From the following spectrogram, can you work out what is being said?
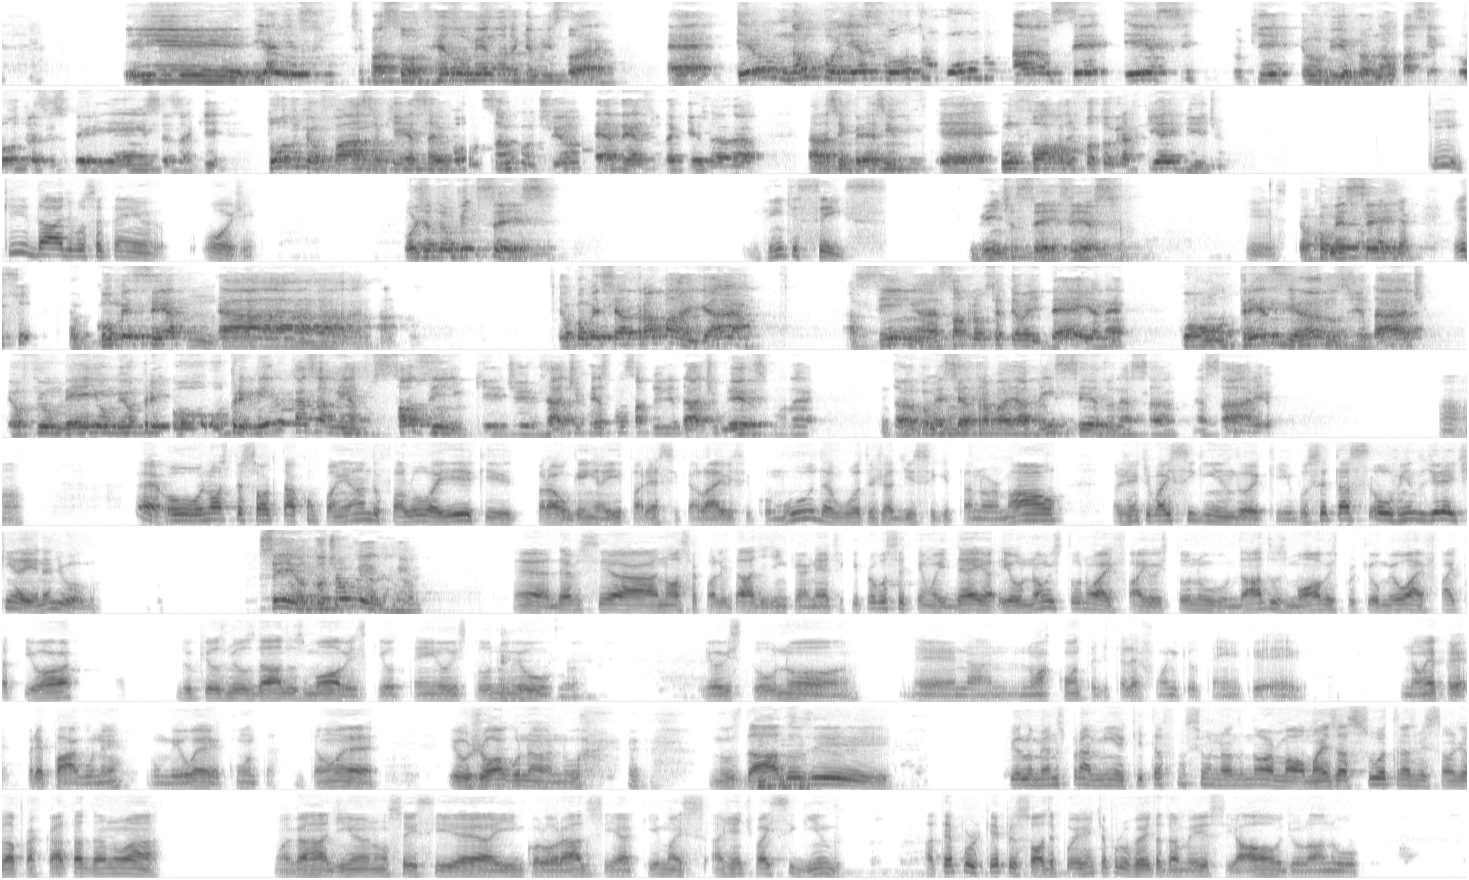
E, e é isso. Se passou, resumindo aqui a minha história. É, eu não conheço outro mundo a não ser esse do que eu vivo. Eu não passei por outras experiências aqui. Tudo que eu faço aqui, essa evolução contínua, é dentro daqui da, da, da nossa empresa, é, com foco de fotografia e vídeo. Que, que idade você tem hoje? Hoje eu tenho 26. 26. 26, isso. Isso. Eu comecei. Então, Esse... Eu comecei a, hum. a, Eu comecei a trabalhar, assim, é só para você ter uma ideia, né? Com 13 anos de idade, eu filmei o meu o, o primeiro casamento sozinho, que de, já de responsabilidade mesmo, né? Então eu comecei uhum. a trabalhar bem cedo nessa, nessa área. Uhum. É, o nosso pessoal que está acompanhando falou aí que para alguém aí parece que a live ficou muda, o outro já disse que está normal. A gente vai seguindo aqui. Você está ouvindo direitinho aí, né, Diogo? Sim, eu estou te ouvindo. É, deve ser a nossa qualidade de internet aqui. Para você ter uma ideia, eu não estou no Wi-Fi, eu estou no dados móveis, porque o meu Wi-Fi está pior do que os meus dados móveis que eu tenho. Eu estou no meu, eu estou no, é, na, numa conta de telefone que eu tenho que é, não é pré-pago, né? O meu é conta. Então é, eu jogo na, no, nos dados e pelo menos para mim aqui está funcionando normal, mas a sua transmissão de lá para cá está dando uma uma agarradinha, eu não sei se é aí em Colorado, se é aqui, mas a gente vai seguindo. Até porque, pessoal, depois a gente aproveita também esse áudio lá no,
